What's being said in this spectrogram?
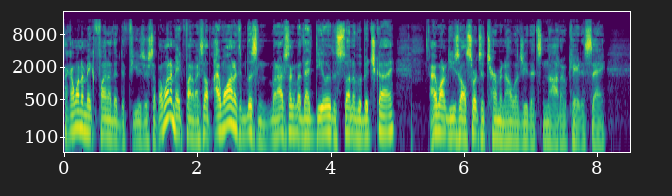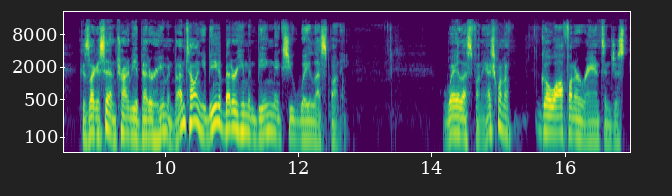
Like I want to make fun of the diffuser stuff. I want to make fun of myself. I wanted to listen when I was talking about that dealer, the son of a bitch guy. I wanted to use all sorts of terminology that's not okay to say. Because, like I said, I'm trying to be a better human. But I'm telling you, being a better human being makes you way less funny. Way less funny. I just want to go off on a rant and just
